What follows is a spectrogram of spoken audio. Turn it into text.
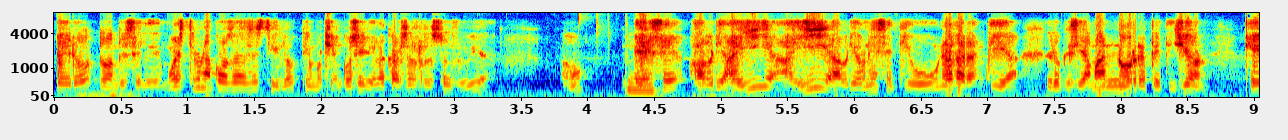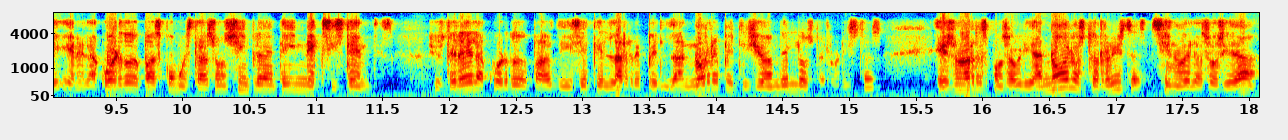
pero donde se le demuestre una cosa de ese estilo, Timochenko seguiría en la cárcel el resto de su vida. ¿no? Ese habría, ahí, ahí habría un incentivo, una garantía de lo que se llama no repetición, que en el acuerdo de paz como está son simplemente inexistentes. Si usted lee el acuerdo de paz, dice que la, la no repetición de los terroristas es una responsabilidad no de los terroristas, sino de la sociedad.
